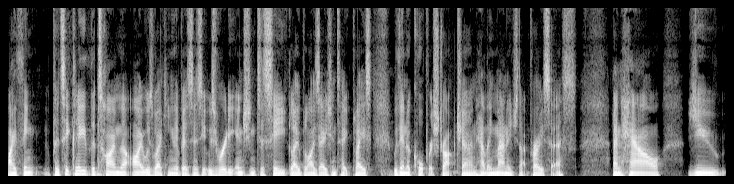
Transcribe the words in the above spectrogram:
I think, particularly the time that I was working in the business, it was really interesting to see globalization take place within a corporate structure and how they manage that process and how you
